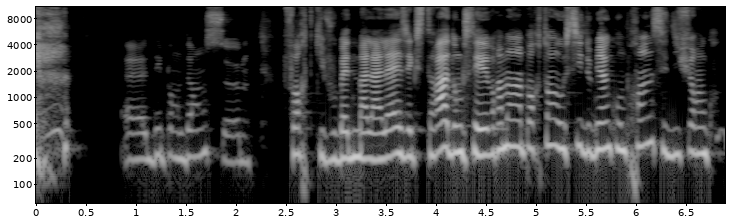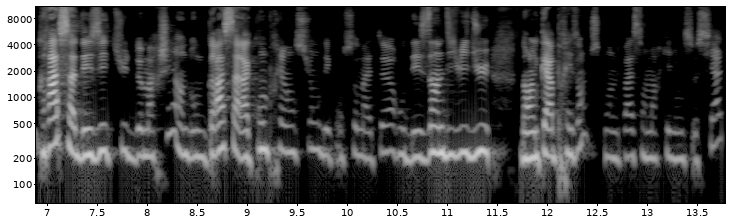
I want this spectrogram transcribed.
dépendance forte qui vous met mal à l'aise, etc. Donc c'est vraiment important aussi de bien comprendre ces différents coûts grâce à des études de marché, hein, donc grâce à la compréhension des consommateurs ou des individus dans le cas présent, puisqu'on passe en marketing social,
